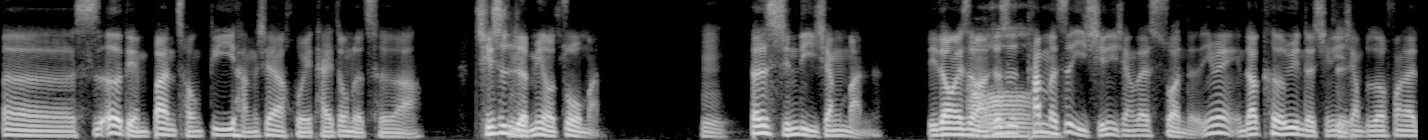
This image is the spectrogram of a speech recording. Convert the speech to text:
呃十二点半从第一航下回台中的车啊，其实人没有坐满，嗯，但是行李箱满了，你懂我意思吗？哦、就是他们是以行李箱在算的，因为你知道客运的行李箱不是都放在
